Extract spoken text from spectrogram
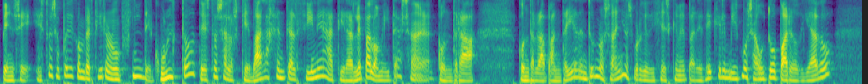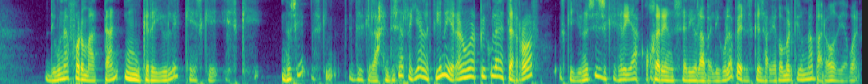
pensé, esto se puede convertir en un film de culto de estos a los que va la gente al cine a tirarle palomitas eh, contra, contra la pantalla dentro de unos años, porque dije, es que me parece que él mismo se ha autoparodiado de una forma tan increíble que es que, es que, no sé, es que, que la gente se reía en el cine y era una película de terror. Es que yo no sé si quería coger en serio la película, pero es que se había convertido en una parodia. Bueno,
